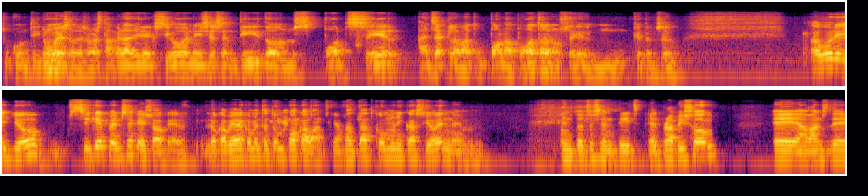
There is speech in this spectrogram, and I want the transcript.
tu continues. Aleshores, també la direcció, en aquest sentit, doncs, pot ser, hagi clavat un poc la pota, no sé, mm, què penseu? A veure, jo sí que penso que això, que el que havia comentat un poc abans, que ha faltat comunicació en, en, en tots els sentits. El propi SOM, eh, abans de,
